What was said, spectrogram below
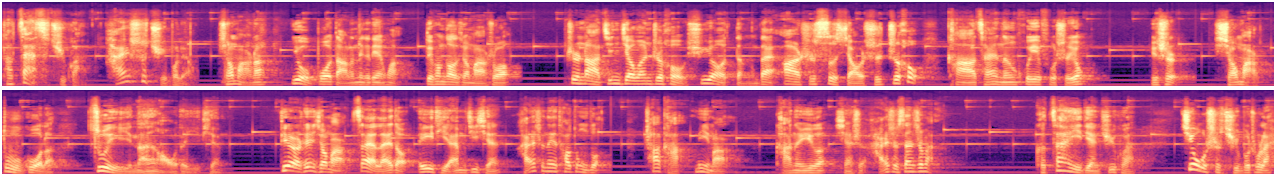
他再次取款，还是取不了。小马呢，又拨打了那个电话，对方告诉小马说，滞纳金交完之后，需要等待二十四小时之后，卡才能恢复使用。于是。小马度过了最难熬的一天。第二天，小马再来到 ATM 机前，还是那套动作：插卡、密码，卡内余额显示还是三十万。可再一点取款，就是取不出来。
